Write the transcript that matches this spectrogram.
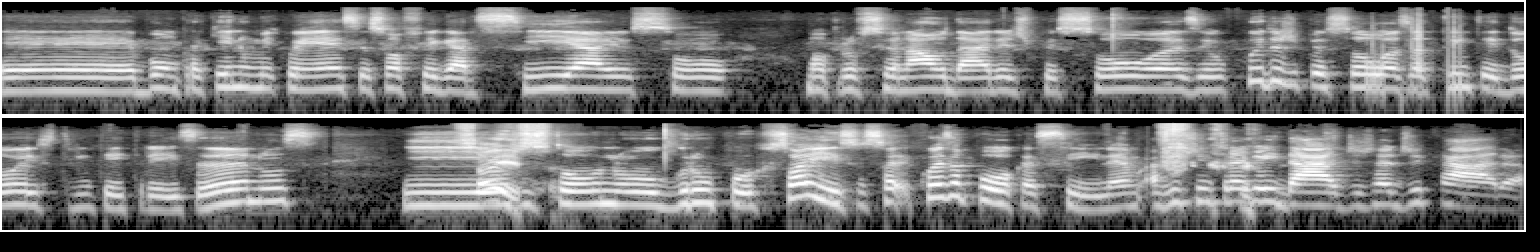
É, bom, para quem não me conhece, eu sou a Fê Garcia, eu sou uma profissional da área de pessoas, eu cuido de pessoas há 32, 33 anos. E só hoje isso. estou no grupo. Só isso, só, coisa pouca, assim, né? A gente entrega a idade já de cara.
